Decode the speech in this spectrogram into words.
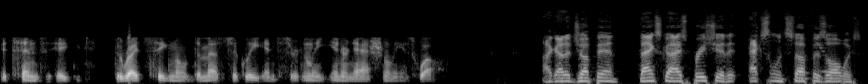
It sends a, the right signal domestically and certainly internationally as well. I got to jump in. Thanks, guys. Appreciate it. Excellent stuff as always.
